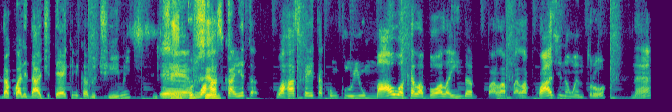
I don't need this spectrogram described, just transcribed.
da qualidade técnica do time. É, o, Arrascaeta, o Arrascaeta concluiu mal aquela bola ainda, ela, ela quase não entrou, né?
